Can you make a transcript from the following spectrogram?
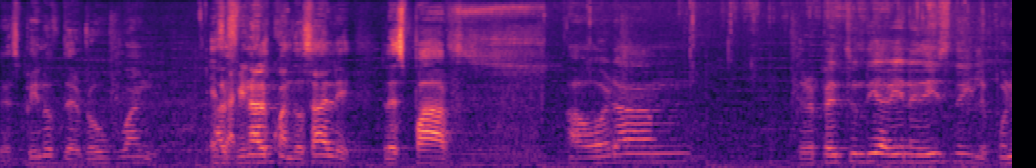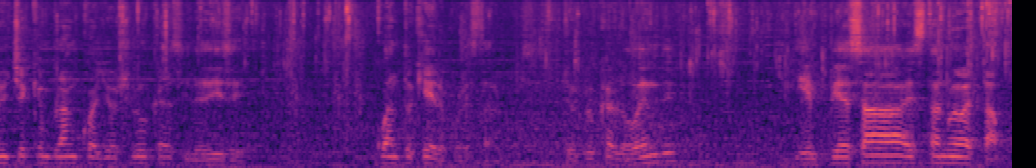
el spin-off de Rogue One. Al final, cuando sale la espada. Ahora, mm, de repente un día viene Disney y le pone un cheque en blanco a George Lucas y le dice: ¿Cuánto quiere por Star Wars? George Lucas lo vende y empieza esta nueva etapa.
